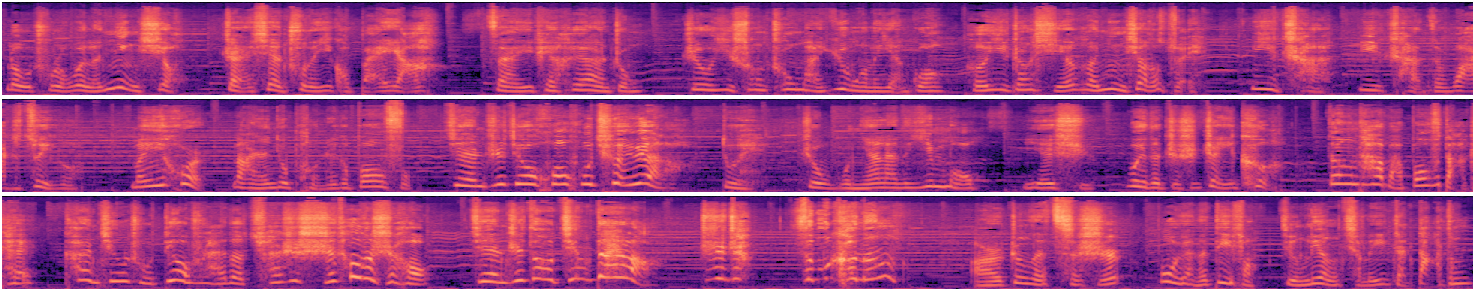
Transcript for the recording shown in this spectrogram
露出了为了狞笑展现出的一口白牙，在一片黑暗中，只有一双充满欲望的眼光和一张邪恶狞笑的嘴，一铲一铲在挖着罪恶。没一会儿，那人就捧着一个包袱，简直就要欢呼雀跃了。对。这五年来的阴谋，也许为的只是这一刻。当他把包袱打开，看清楚掉出来的全是石头的时候，简直都要惊呆了。这这这，怎么可能？而正在此时，不远的地方竟亮起了一盏大灯。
